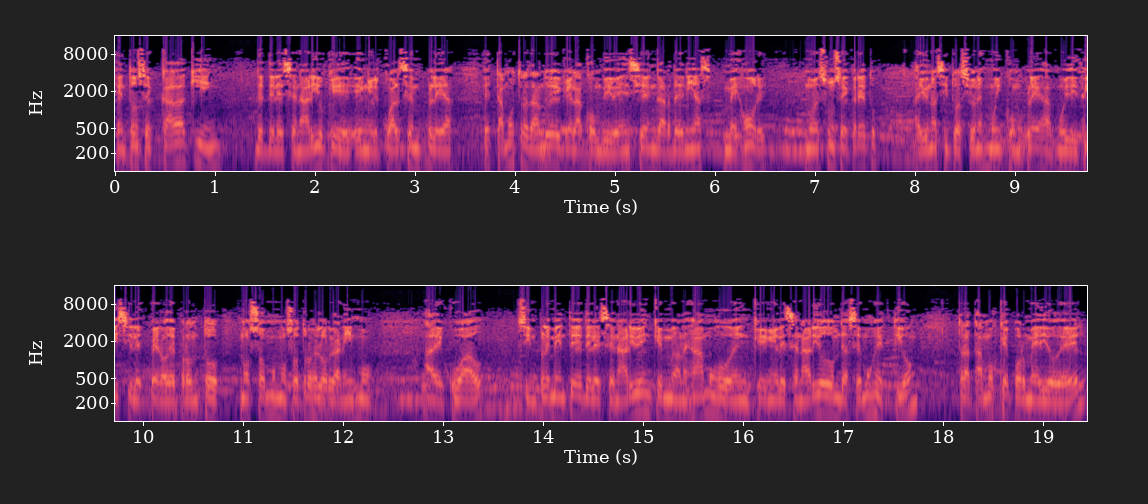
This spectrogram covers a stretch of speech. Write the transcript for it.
Entonces, cada quien desde el escenario que, en el cual se emplea, estamos tratando de que la convivencia en Gardenias mejore. No es un secreto, hay unas situaciones muy complejas, muy difíciles, pero de pronto no somos nosotros el organismo adecuado. Simplemente desde el escenario en que manejamos o en que en el escenario donde hacemos gestión, tratamos que por medio de él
